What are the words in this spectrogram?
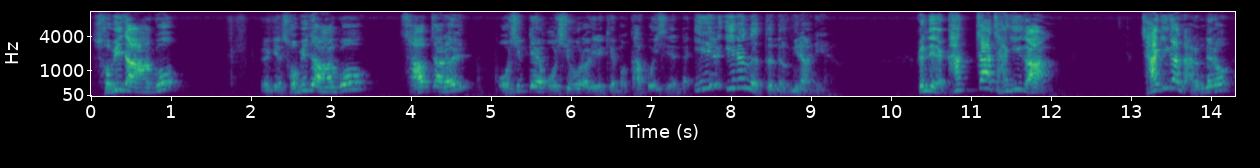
소비자하고 여기 소비자하고 사업자를 50대 50으로 이렇게 뭐 갖고 있어야 된다. 이- 이런 어떤 의미는 아니에요. 근데 각자 자기가 자기가 나름대로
